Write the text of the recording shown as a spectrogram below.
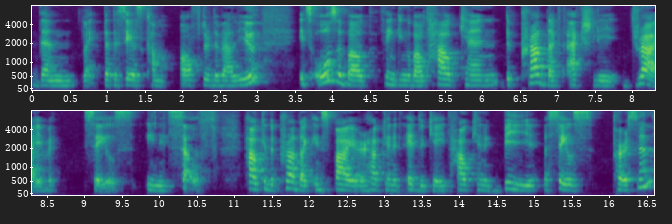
then like that the sales come after the value. It's also about thinking about how can the product actually drive sales in itself? How can the product inspire? How can it educate? How can it be a sales person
